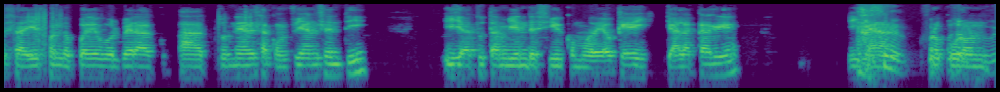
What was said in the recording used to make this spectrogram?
pues ahí es cuando puede volver a, a tener esa confianza en ti y ya tú también decir como de, ok, ya la cagué y ya procuro,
